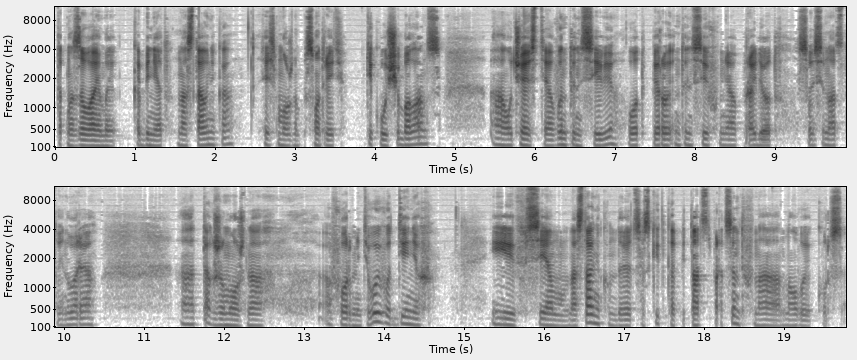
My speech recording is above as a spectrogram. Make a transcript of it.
так называемый кабинет наставника. Здесь можно посмотреть текущий баланс, а, участие в интенсиве. Вот первый интенсив у меня пройдет с 18 января. А, также можно оформить вывод денег. И всем наставникам дается скидка 15% на новые курсы.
